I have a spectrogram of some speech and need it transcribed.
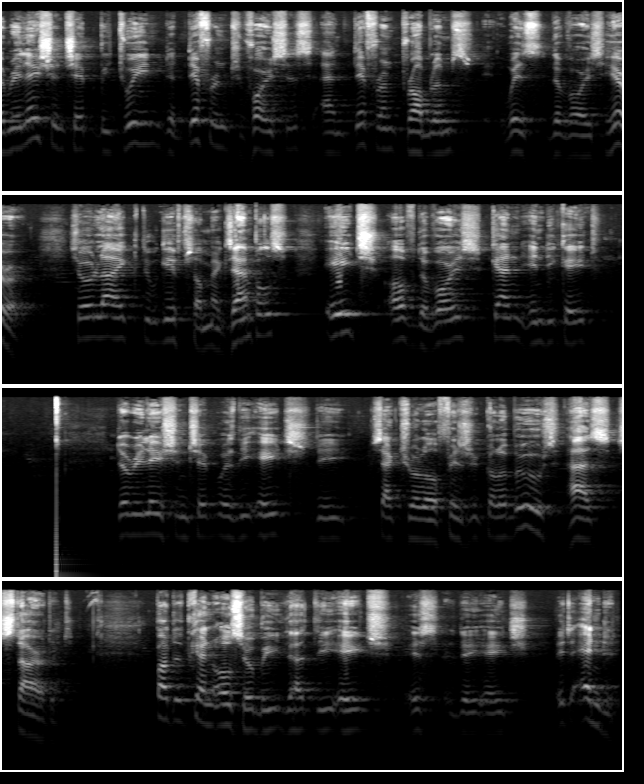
a relationship between the different voices and different problems with the voice hearer. So I'd like to give some examples. Age of the voice can indicate the relationship with the age the sexual or physical abuse has started. But it can also be that the age is the age it ended,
